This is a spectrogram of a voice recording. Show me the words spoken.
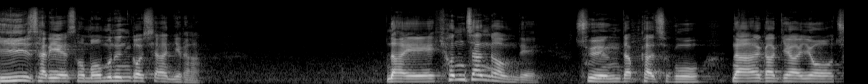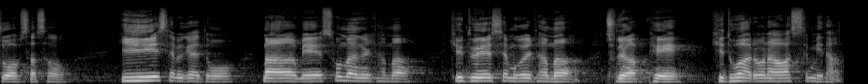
이 자리에서 머무는 것이 아니라 나의 현장 가운데 주의 응답 가지고 나아가게 하여 주옵소서. 이 새벽에도 마음의 소망을 담아 기도의 제목을 담아 주님 앞에 기도하러 나왔습니다.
